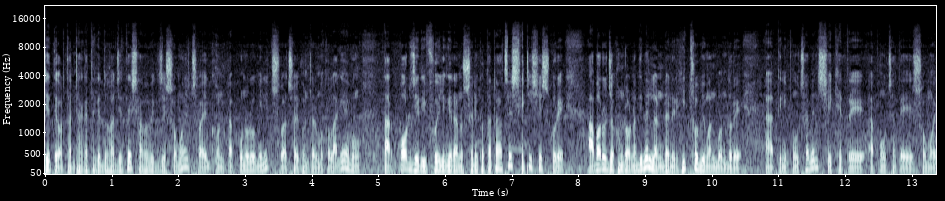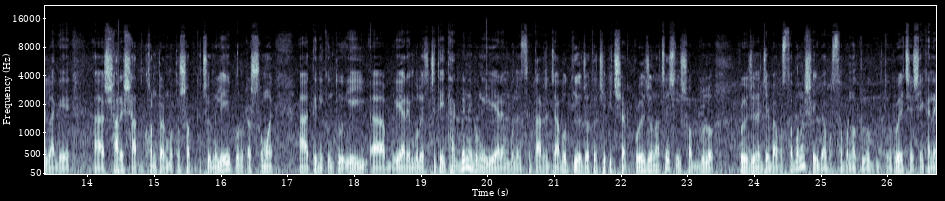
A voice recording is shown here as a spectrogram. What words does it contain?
যেতে, অর্থাৎ ঢাকা থেকে দোহা যেতে স্বাভাবিক যে সময়, ছয় ঘণ্টা পনেরো মিনিট, সোয়া ছয় ঘণ্টার মতো লাগে এবং তারপর যে রিফুয়েলিংয়ের আনুষ্ঠানিকতাটা আছে, সেটি শেষ করে আবারও যখন রওনা দিবে লন্ডনের হিথ্রো বিমানবন্দরে তিনি পৌঁছাবেন। সেক্ষেত্রে পৌঁছাতে সময় লাগে সাড়ে সাত ঘণ্টার মতো সব কিছু মিলিয়ে পুরোটা সময় তিনি কিন্তু এই এয়ার অ্যাম্বুলেন্সটিতেই থাকবেন এবং এই এয়ার অ্যাম্বুলেন্সে তার যাবতীয় যত চিকিৎসার প্রয়োজন আছে, সেই সবগুলো প্রয়োজনের যে ব্যবস্থাপনা, সেই ব্যবস্থাপনাগুলো কিন্তু রয়েছে। সেখানে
